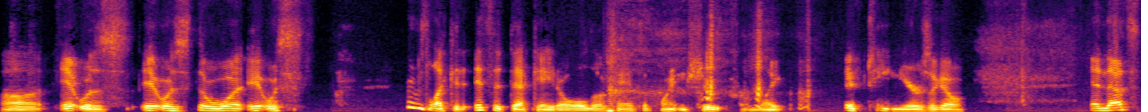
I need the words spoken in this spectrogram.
Uh, it was. It was the one. It was. It was like a, it's a decade old. Okay, it's a point and shoot from like 15 years ago, and that's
